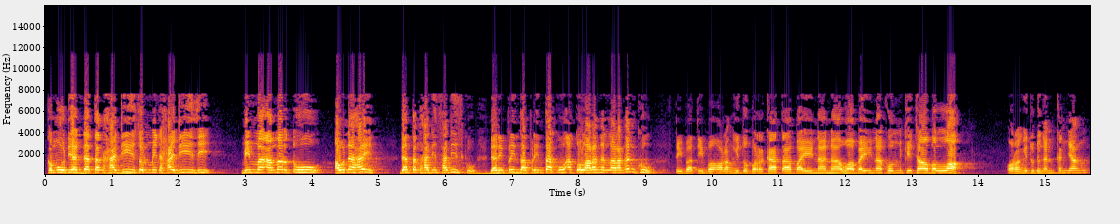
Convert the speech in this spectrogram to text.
Kemudian datang hadisun min hadisi mimma amartuhu au nahai. Datang hadis-hadisku dari perintah-perintahku atau larangan-laranganku Tiba-tiba orang itu berkata, Bainana wa bainakum kitab Allah. Orang itu dengan kenyang,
